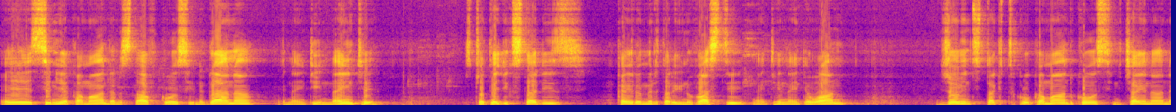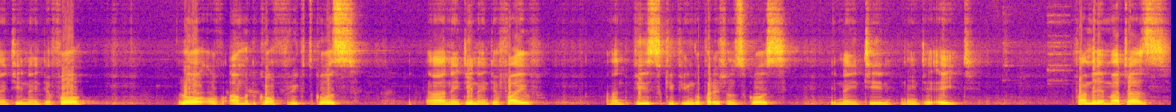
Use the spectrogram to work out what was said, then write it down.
a senior command and staff course in Ghana in 1990, strategic studies, Cairo Military University, 1991, joint tactical command course in China, 1994, law of armed conflict course, uh, 1995, and peacekeeping operations course in 1998. Family matters,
